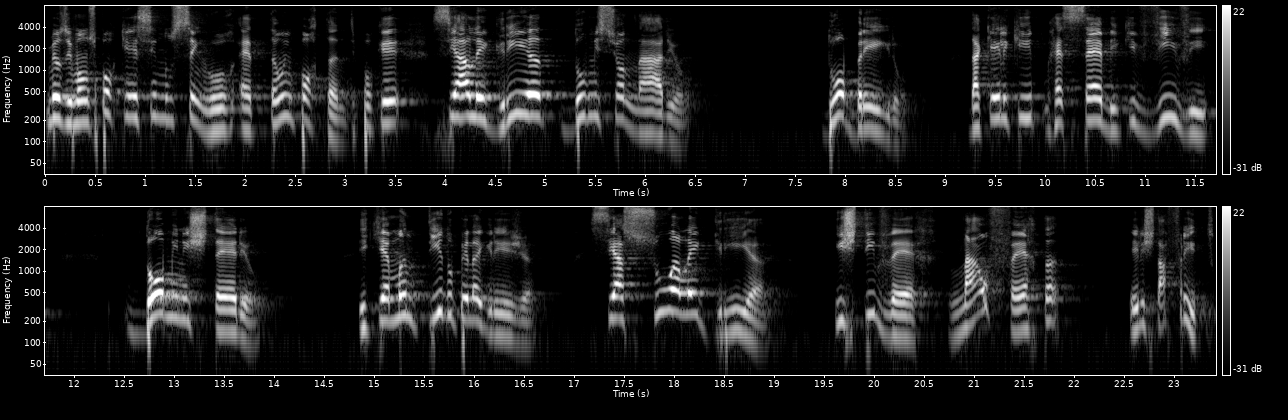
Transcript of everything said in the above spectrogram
Meus irmãos, por que esse no Senhor é tão importante? Porque se a alegria do missionário, do obreiro, daquele que recebe, que vive do ministério e que é mantido pela igreja, se a sua alegria estiver na oferta, ele está frito,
